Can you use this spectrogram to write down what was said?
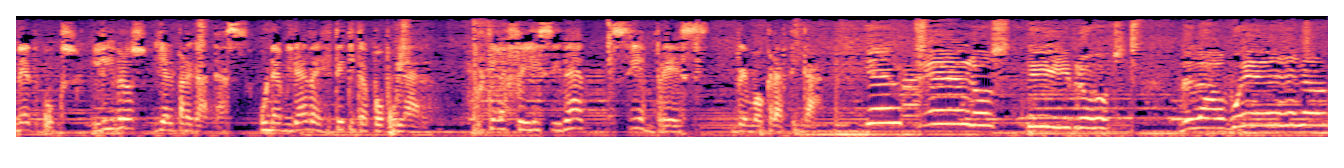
Netbooks, libros y alpargatas. Una mirada estética popular. Porque la felicidad siempre es democrática. Y entre los libros de la buena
